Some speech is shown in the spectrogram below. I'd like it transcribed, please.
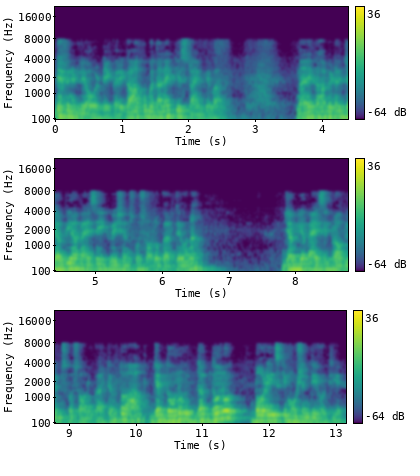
डेफिनेटली ओवरटेक करेगा। आपको बताना है किस टाइम के बाद। मैंने कहा, बेटा, जब भी आप ऐसे इक्वेशंस को सॉल्व करते हो ना, जब भी आप ऐसी प्रॉब्लम्स को सॉल्व करते हो तो आप जब दोनों जब दोनों बॉडीज की मोशन दी होती है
